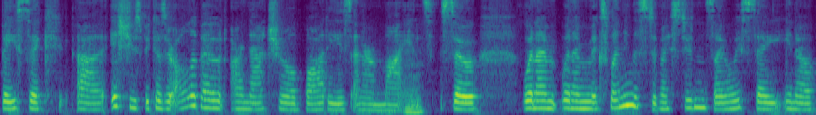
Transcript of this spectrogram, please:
basic uh, issues because they're all about our natural bodies and our minds. Mm-hmm. So when I'm when I'm explaining this to my students, I always say, you know,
